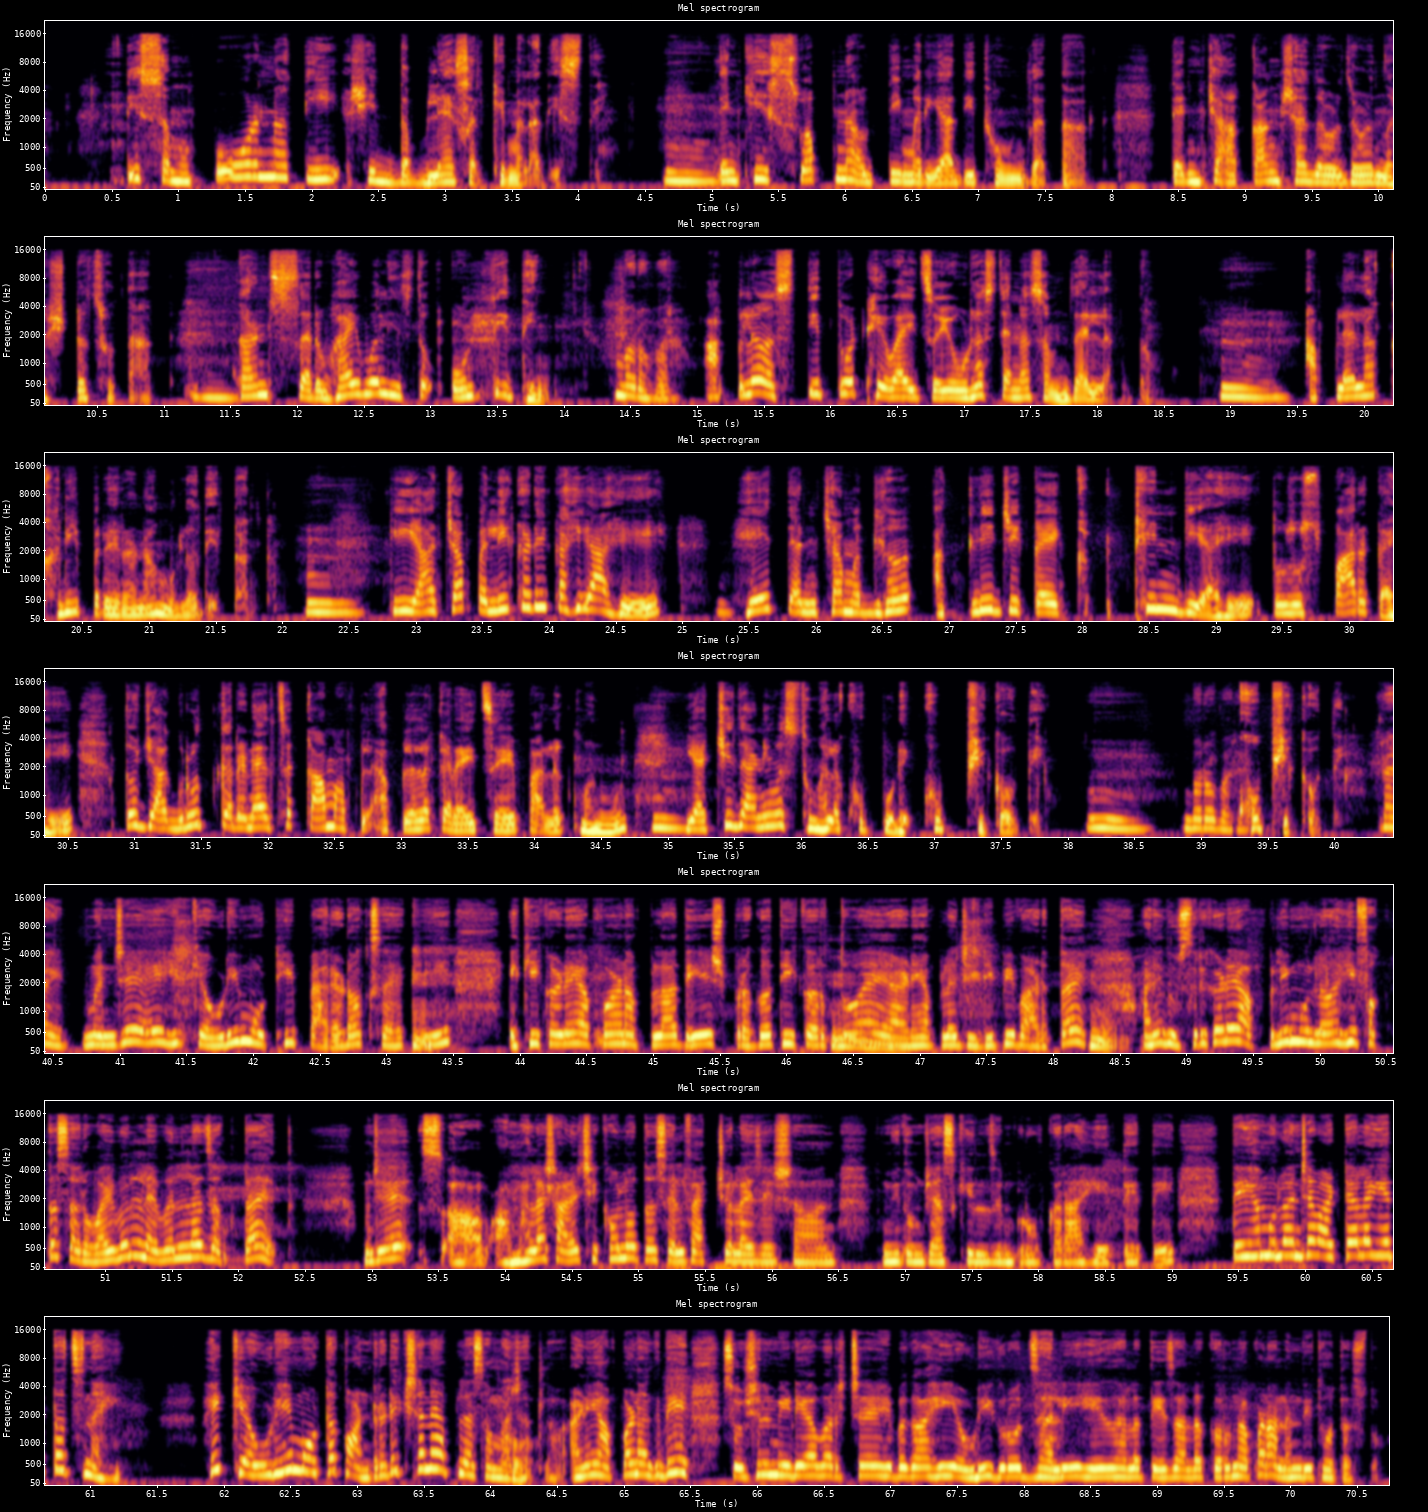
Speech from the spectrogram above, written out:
ती संपूर्ण ती अशी दबल्यासारखी मला दिसते. त्यांची स्वप्न अगदी मर्यादित होऊन जातात त्यांच्या आकांक्षा जवळजवळ नष्टच होतात. कारण survival is the only thing बरोबर आपलं अस्तित्व ठेवायचं एवढंच त्यांना समजायला लागतं. आपल्याला खरी प्रेरणा मुलं देतात. की याच्या पलीकडे काही आहे हे त्यांच्यामधलं आतली जी काही ठिणगी आहे तो जो स्पार्क आहे तो जागृत करण्याचं काम आपल्या आपल्याला करायचं आहे पालक म्हणून. याची जाणीवच तुम्हाला खूप पुढे खूप शिकवते. बरोबर खूप शिकवते राईट म्हणजे ही केवढी मोठी पॅराडॉक्स आहे की एकीकडे आपण आपला देश प्रगती करतोय. आणि आपलं जीडीपी वाढतंय हम्म. आणि दुसरीकडे आपली मुलं ही फक्त सर्व्हायवल लेवलला जगतायत. म्हणजे आम्हाला शाळेत शिकवलं होतं सेल्फ ॲक्च्युलायझेशन तुम्ही तुमच्या स्किल्स इम्प्रूव्ह करा हे ते ते. ते ह्या मुलांच्या वाट्याला येतच नाही. हे केवढी मोठं कॉन्ट्रडिक्शन आहे आपल्या समाजातलं. आणि आपण अगदी सोशल मीडियावरचे हे बघा ही एवढी ग्रोथ झाली हे झालं ते झालं करून आपण आनंदित होत असतो.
